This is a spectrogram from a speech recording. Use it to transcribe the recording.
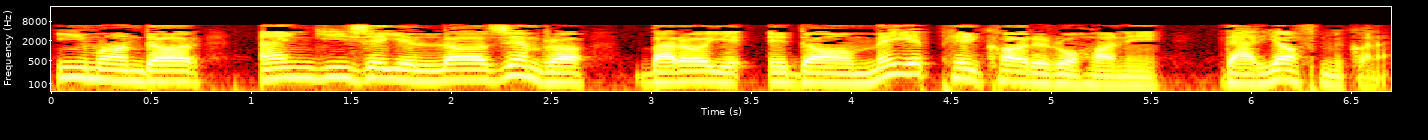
ایماندار انگیزه لازم را برای ادامه پیکار روحانی دریافت می کند.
